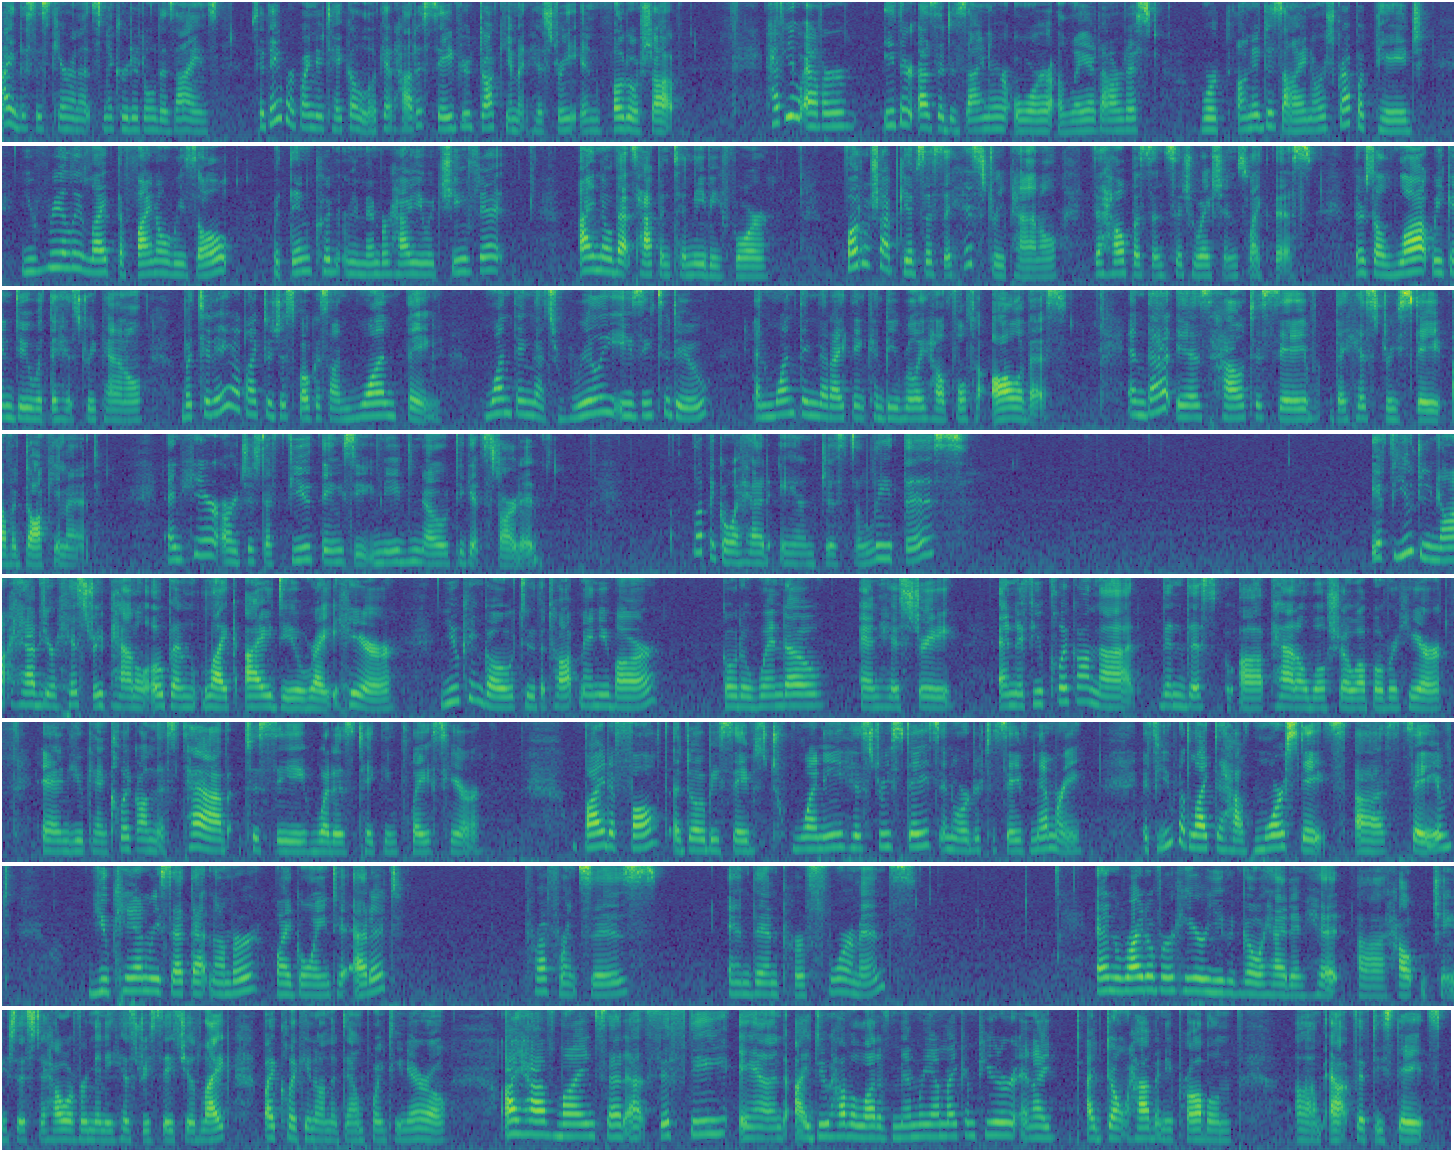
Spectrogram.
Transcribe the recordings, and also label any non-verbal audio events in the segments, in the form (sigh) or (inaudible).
Hi, this is Karen at Snickerdoodle Designs. Today we're going to take a look at how to save your document history in Photoshop. Have you ever, either as a designer or a layout artist, worked on a design or a scrapbook page? You really liked the final result, but then couldn't remember how you achieved it? I know that's happened to me before. Photoshop gives us a history panel to help us in situations like this. There's a lot we can do with the history panel, but today I'd like to just focus on one thing. One thing that's really easy to do, and one thing that I think can be really helpful to all of us. And that is how to save the history state of a document. And here are just a few things you need to know to get started. Let me go ahead and just delete this. If you do not have your history panel open like I do right here, you can go to the top menu bar, go to Window and History, and if you click on that, then this uh, panel will show up over here and you can click on this tab to see what is taking place here. By default, Adobe saves 20 history states in order to save memory. If you would like to have more states uh, saved, you can reset that number by going to Edit, Preferences, and then Performance. And right over here, you can go ahead and hit uh, how change this to however many history states you'd like by clicking on the down pointing arrow. I have mine set at 50 and I do have a lot of memory on my computer and I I don't have any problem um, at 50 states.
